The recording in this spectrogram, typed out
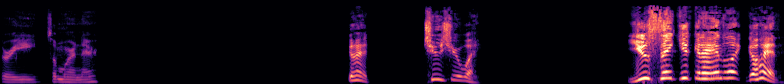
three, somewhere in there. Go ahead. Choose your way. You think you can handle it? Go ahead.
